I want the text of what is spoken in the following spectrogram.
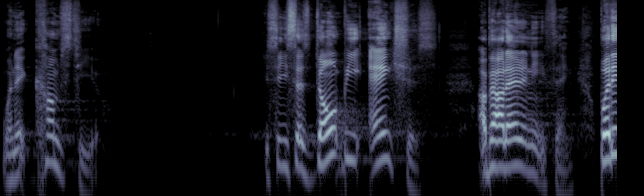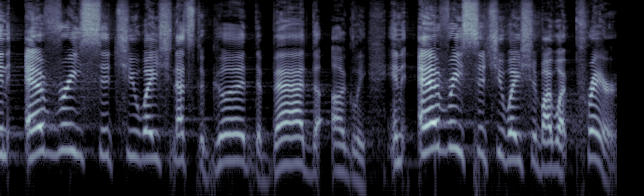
when it comes to you. You see, he says, don't be anxious about anything. But in every situation, that's the good, the bad, the ugly. In every situation, by what? Prayer.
